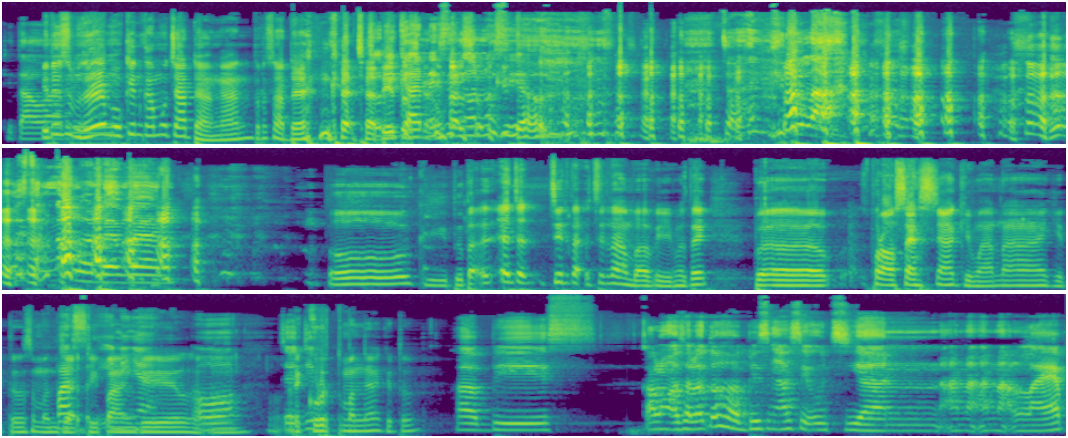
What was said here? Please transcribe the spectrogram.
ditawari. Itu sebenarnya mungkin kamu cadangan, terus ada yang enggak jadi terus kamu sih masuk. ngono sih ya. Jangan gitulah. Aku seneng loh DPR. Oh gitu. Eh, cerita cerita Mbak Vi, maksudnya be- prosesnya gimana gitu semenjak Pas dipanggil, ininya. Oh, jadi- rekrutmennya gitu. Habis kalau nggak salah tuh habis ngasih ujian anak-anak lab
